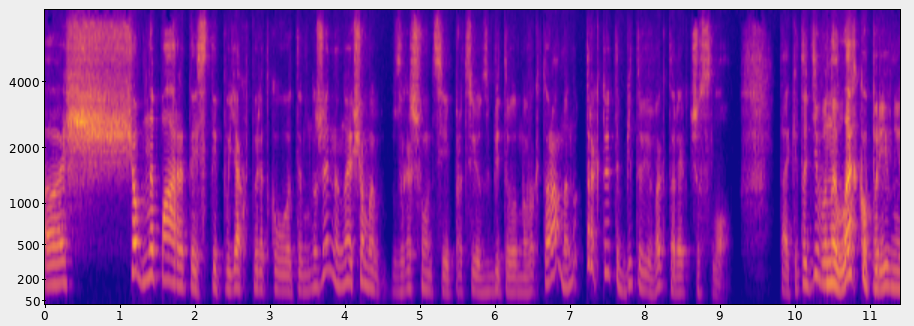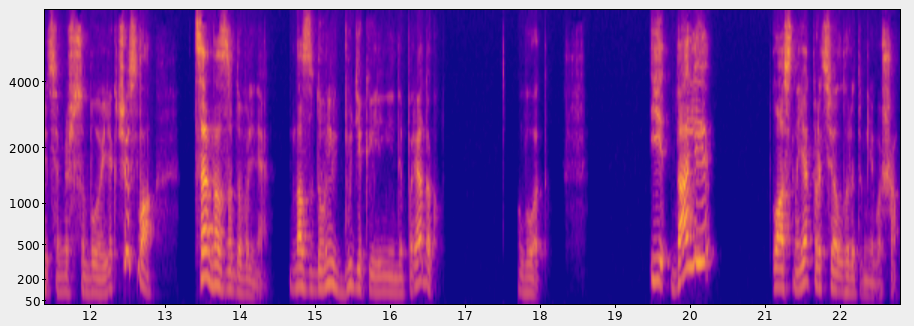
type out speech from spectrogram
Е, Щоб не паритись, типу, як впорядковувати множини, ну якщо ми з гашунці працюють з бітовими векторами, ну трактуйте бітові вектори як число. Так, і тоді вони легко порівнюються між собою як числа. Це нас задовольняє. Нас задовольнить будь-який лінійний порядок. От. І далі, власне, як працює алгоритм Ніваша?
